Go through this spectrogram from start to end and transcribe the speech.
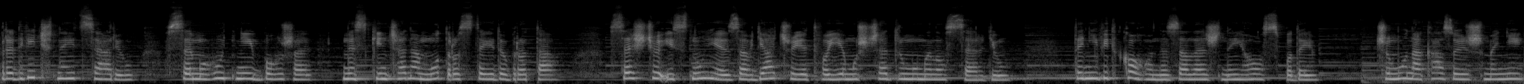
Предвічний царю, всемогутній Боже, нескінчена мудрости і доброта, все, що існує, завдячує Твоєму щедрому милосердю. Ти ні від кого не залежний, Господи, чому наказуєш мені,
